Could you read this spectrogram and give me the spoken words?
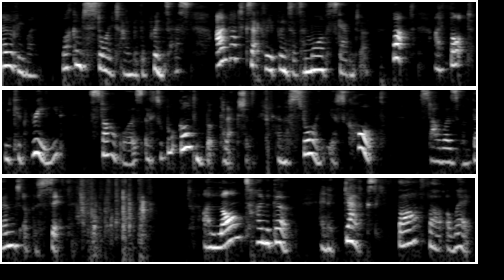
Hello everyone, welcome to Storytime with the Princess. I'm not exactly a princess, I'm more of a scavenger, but I thought we could read Star Wars A Little Golden Book collection, and the story is called Star Wars Revenge of the Sith. A long time ago, in a galaxy far, far away,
